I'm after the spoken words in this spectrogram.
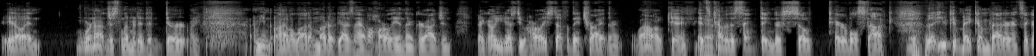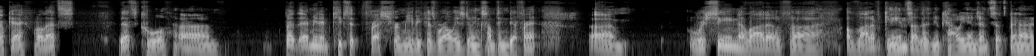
you know, and we're not just limited to dirt. Like, I mean, I have a lot of moto guys that have a Harley in their garage and they're like, Oh, you guys do Harley stuff? And they try it. And they're like, wow, okay. It's Yeah. kind of the same thing. They're so terrible stock that you can make them better. It's like, okay, well, that's, that's cool. Um, but I mean, it keeps it fresh for me because we're always doing something different. Um, we're seeing a lot of uh, a lot of gains out of the new Kawi engines. That's been a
